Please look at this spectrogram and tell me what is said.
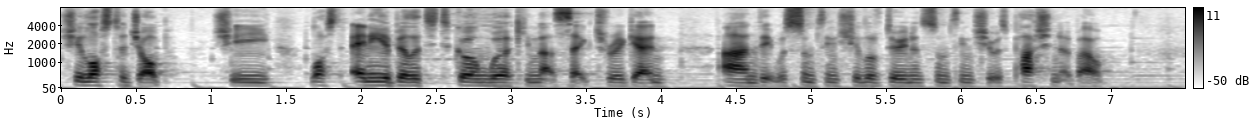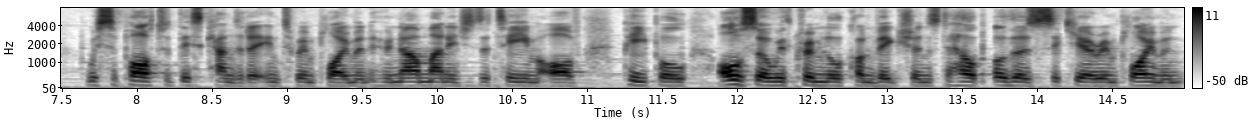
she lost her job. She lost any ability to go and work in that sector again and it was something she loved doing and something she was passionate about. We supported this candidate into employment who now manages a team of people also with criminal convictions to help others secure employment.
